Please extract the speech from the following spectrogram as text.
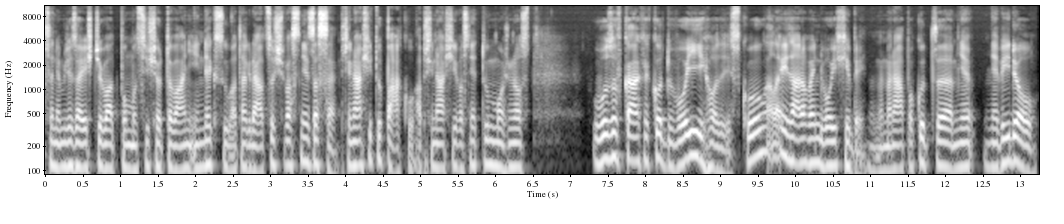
se nemůže zajišťovat pomocí shortování indexů a tak dále, což vlastně zase přináší tu páku a přináší vlastně tu možnost v uvozovkách jako dvojího zisku, ale i zároveň dvojí chyby. To znamená, pokud mě, mě vyjdou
